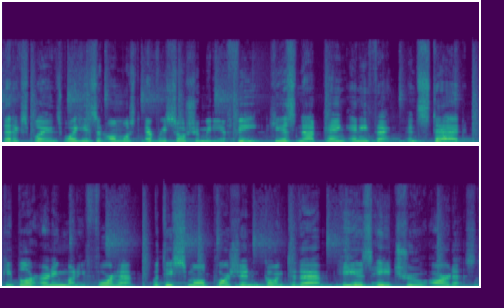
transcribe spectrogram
That explains why he's in almost every social media feed. He is not paying anything. Instead, people are earning money for him, with a small portion going to them. He is a true artist.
